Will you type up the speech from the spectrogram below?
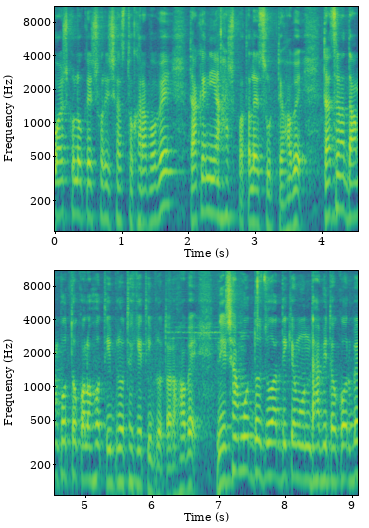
বয়স্ক লোকের শরীর স্বাস্থ্য খারাপ হবে, তাকে নিয়ে হাসপাতালে ছুটতে হবে। তাছাড়া দাম্পত্য কলহ তীব্র থেকে তীব্রতর হবে। নেশামধ্য জোয়ার দিকে মন ধাবিত করবে।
